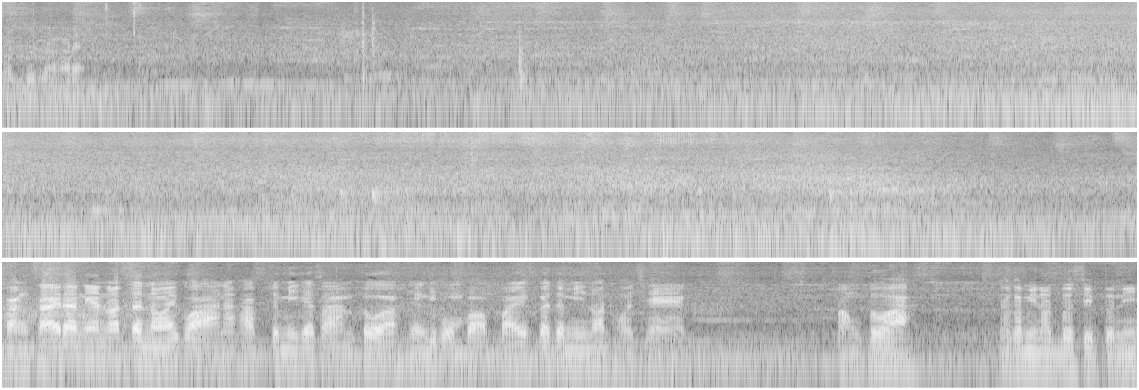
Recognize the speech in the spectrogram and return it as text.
กดจุดก่อนก็ได้ ฝั่งซ้ายด้านนี้น็อตจะน้อยกว่านะครับ จะมีแค่สามตัว อย่างที่ผมบอกไป ก็จะมีน็อตหัวแฉกสองตัว แล้วก็มีน็อตเบอร์สิบตัวนี้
